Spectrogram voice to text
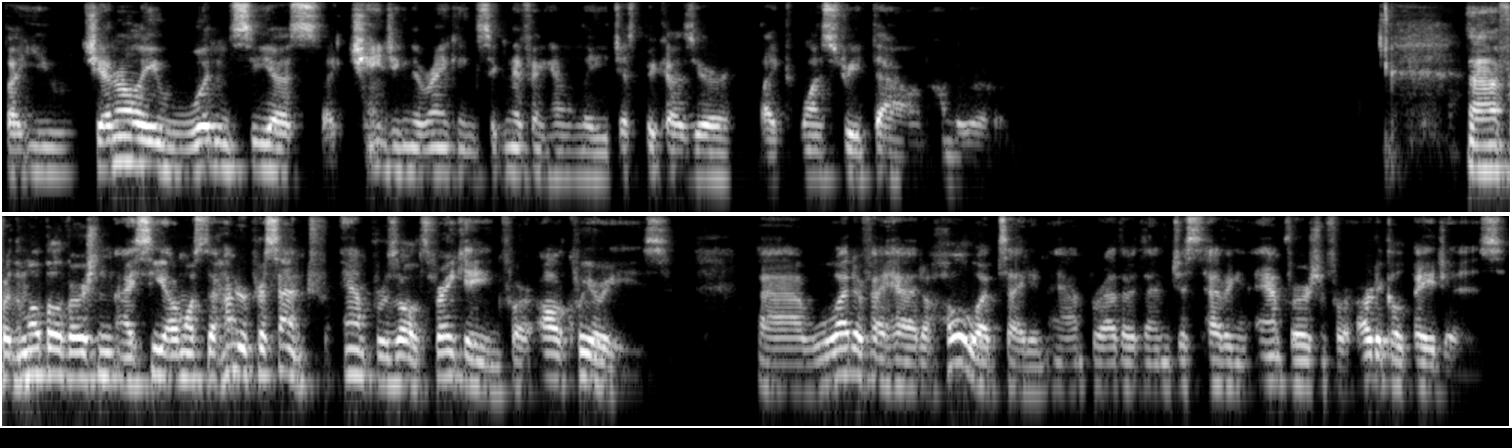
But you generally wouldn't see us like changing the ranking significantly just because you're like one street down on the road. Uh, for the mobile version, I see almost 100% AMP results ranking for all queries. Uh, what if I had a whole website in AMP rather than just having an AMP version for article pages?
